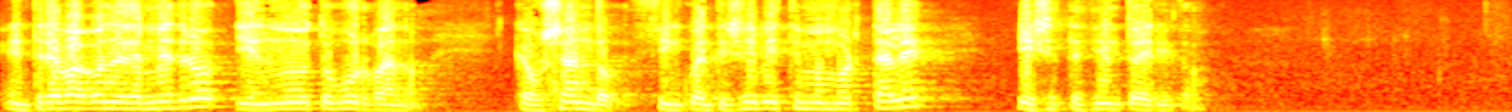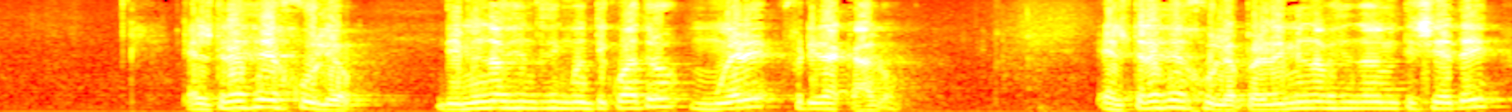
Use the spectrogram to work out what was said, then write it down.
en tres vagones de metro y en un autobús urbano, causando 56 víctimas mortales y 700 heridos. El 13 de julio de 1954 muere Frida Kahlo. El 13 de julio pero de 1927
